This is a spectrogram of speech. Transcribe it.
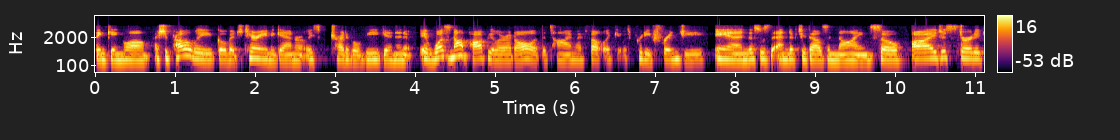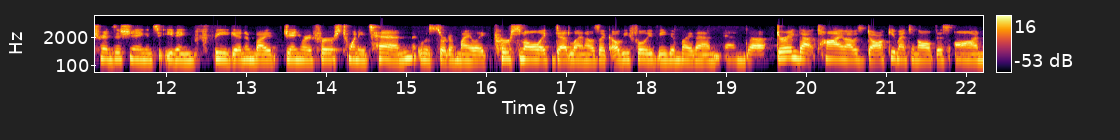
thinking, well, I should probably go vegetarian again, or at least try to go vegan. And it, it was not popular at all at the time. I felt like it was pretty fringy. And this was the end of 2009. So I just started transitioning into eating vegan. And by January 1st, 2010, it was sort of my like personal like deadline. I was like, I'll be fully vegan by then. And uh, during that time, I was documenting all of this on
